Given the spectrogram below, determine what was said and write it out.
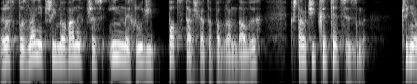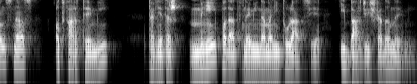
rozpoznanie przyjmowanych przez innych ludzi podstaw światopoglądowych, kształci krytycyzm, czyniąc nas otwartymi, pewnie też mniej podatnymi na manipulacje i bardziej świadomymi.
